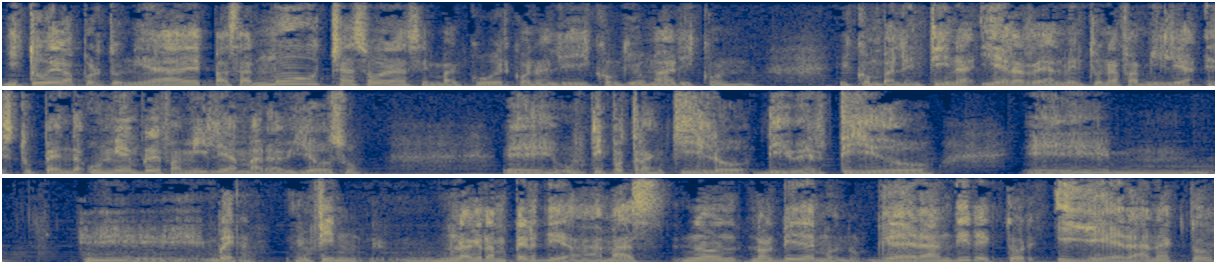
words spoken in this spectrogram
Y tuve la oportunidad de pasar muchas horas en Vancouver con Ali, con Guiomar y con, y con Valentina. Y era realmente una familia estupenda, un miembro de familia maravilloso, eh, un tipo tranquilo, divertido. eh, eh, bueno, en fin, una gran pérdida. Además, no, no olvidemos, ¿no? Gran director y gran actor.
